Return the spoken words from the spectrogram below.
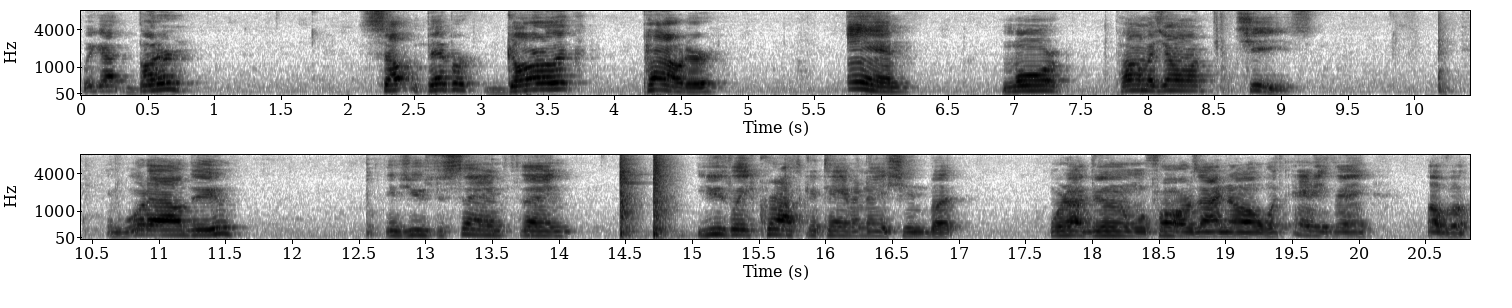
We got butter, salt and pepper, garlic powder, and more Parmesan cheese. And what I'll do is use the same thing, usually cross-contamination, but we're not doing, as far as I know, with anything of a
